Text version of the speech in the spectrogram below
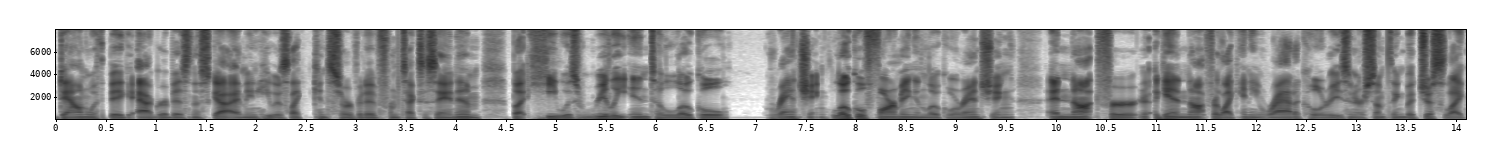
down with big agribusiness guy. I mean, he was like conservative from Texas A&M, but he was really into local ranching, local farming and local ranching, and not for again, not for like any radical reason or something, but just like,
